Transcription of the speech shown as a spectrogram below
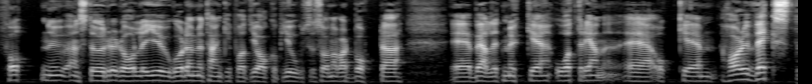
fått nu en större roll i Djurgården med tanke på att Jakob Josefsson har varit borta eh, väldigt mycket återigen. Eh, och eh, har växt,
